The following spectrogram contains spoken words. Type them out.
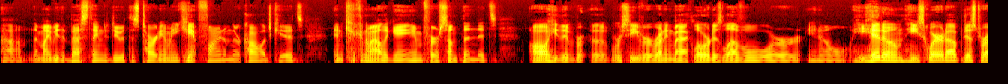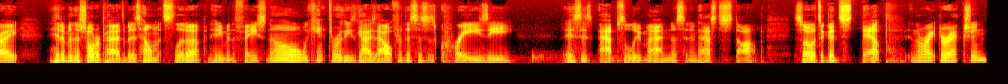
um, that might be the best thing to do with this targeting. I mean, you can't find them; they're college kids, and kicking them out of the game for something that's oh he the uh, receiver running back lowered his level, or you know he hit him, he squared up just right, hit him in the shoulder pads, but his helmet slid up and hit him in the face. No, we can't throw these guys out for this. This is crazy. This is absolute madness and it has to stop. So it's a good step in the right direction.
